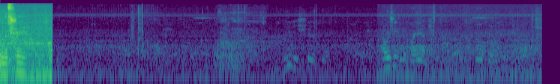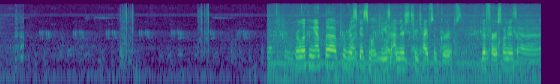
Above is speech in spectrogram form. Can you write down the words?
in the tree. We're looking at the proboscis monkeys, and there's two types of groups. The first one is a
